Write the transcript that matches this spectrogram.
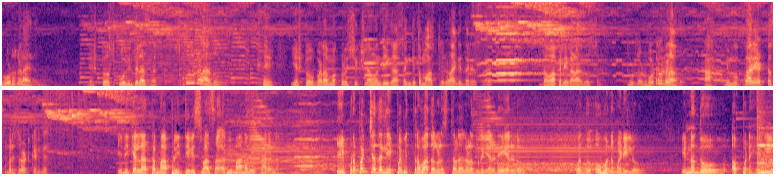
ರೋಡ್ಗಳಾದವು ಎಷ್ಟೋ ಸ್ಕೂಲ್ ಇದ್ದಿಲ್ಲ ಸರ್. ಸ್ಕೂಲ್ಗಳಾದವು ಎಷ್ಟೋ ಬಡ ಮಕ್ಕಳು ಶಿಕ್ಷಣ ಹೊಂದಿ ಈಗ ಸಂಗೀತ ಮಾಸ್ಟರ್ಗಳಾಗಿದ್ದಾರೆ ಸರ್. ದವಾಖಾನೆಗಳಾದವು ಸರ್. ದೊಡ್ಡ ದೊಡ್ಡ ಹೋಟೆಲ್ಗಳಾದವು. ಆ, ನಿಮ್ಮ ಉಪಕಾರ ಎಷ್ಟು ಸ್ಮರಿಸಿರೋ ಕಡಿಮೆ. ಇದಕ್ಕೆಲ್ಲ ತಮ್ಮ ಪ್ರೀತಿ, ವಿಶ್ವಾಸ, ಅಭಿಮಾನವೇ ಕಾರಣ. ಈ ಪ್ರಪಂಚದಲ್ಲಿ ಪವಿತ್ರವಾದಗಳು ಸ್ಥಳಗಳಂದ್ರೆ ಎರಡೇ ಎರಡು. ಒಂದು ಅವ್ವನ ಮಡಿಲು, ಇನ್ನೊಂದು ಅಪ್ಪನ ಹೆಗಲು.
